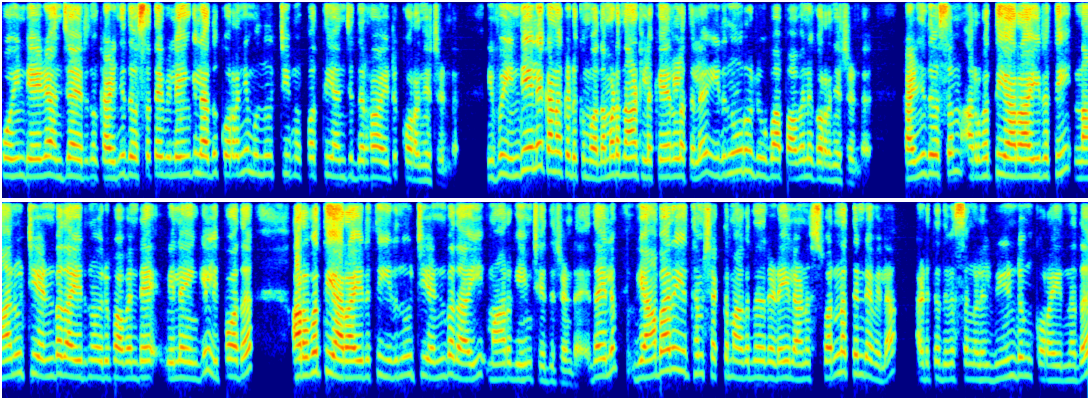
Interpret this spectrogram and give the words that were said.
പോയിന്റ് ഏഴ് അഞ്ചായിരുന്നു കഴിഞ്ഞ ദിവസത്തെ വിലയെങ്കിൽ അത് കുറഞ്ഞ് മുന്നൂറ്റി മുപ്പത്തി അഞ്ച് ദർഹമായിട്ട് കുറഞ്ഞിട്ടുണ്ട്. ഇപ്പൊ ഇന്ത്യയിലെ കണക്കെടുക്കുമ്പോൾ നമ്മുടെ നാട്ടിൽ കേരളത്തിൽ ഇരുന്നൂറ് രൂപ പവന് കുറഞ്ഞിട്ടുണ്ട്. കഴിഞ്ഞ ദിവസം അറുപത്തി ആറായിരത്തി നാനൂറ്റി എൺപതായിരുന്നു ഒരു പവന്റെ വിലയെങ്കിൽ ഇപ്പോൾ അത് അറുപത്തി ആറായിരത്തി ഇരുന്നൂറ്റി എൺപതായി മാറുകയും ചെയ്തിട്ടുണ്ട്. എന്തായാലും വ്യാപാര യുദ്ധം ശക്തമാകുന്നതിനിടയിലാണ് സ്വർണത്തിന്റെ വില അടുത്ത ദിവസങ്ങളിൽ വീണ്ടും കുറയുന്നത്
